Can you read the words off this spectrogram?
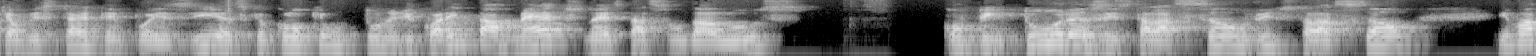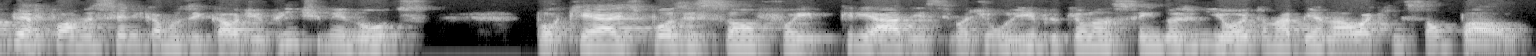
que é o Mistério Tem Poesias, que eu coloquei um túnel de 40 metros na Estação da Luz, com pinturas, instalação, vídeo instalação, e uma performance cênica musical de 20 minutos, porque a exposição foi criada em cima de um livro que eu lancei em 2008 na Bienal aqui em São Paulo,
